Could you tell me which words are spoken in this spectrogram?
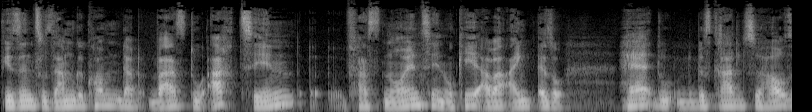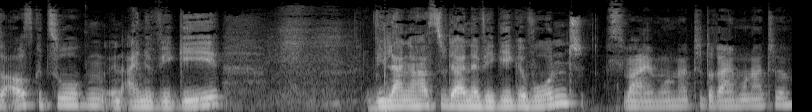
Wir sind zusammengekommen, da warst du 18, äh, fast 19, okay, aber ein, also, hä, du, du bist gerade zu Hause ausgezogen in eine WG. Wie lange hast du da in der WG gewohnt? zwei Monate, drei Monate.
